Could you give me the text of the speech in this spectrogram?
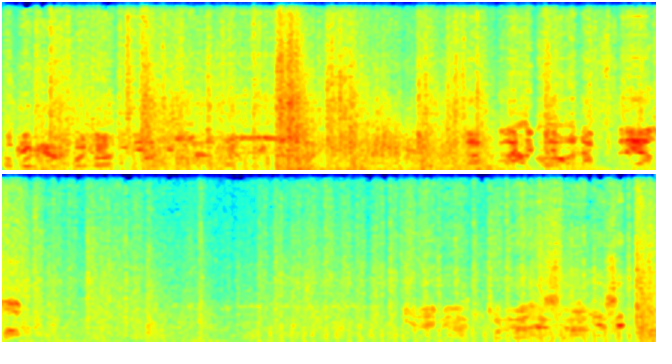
Докладываю о боевых потерях. Находимся под обстрелом! Миномет готов.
